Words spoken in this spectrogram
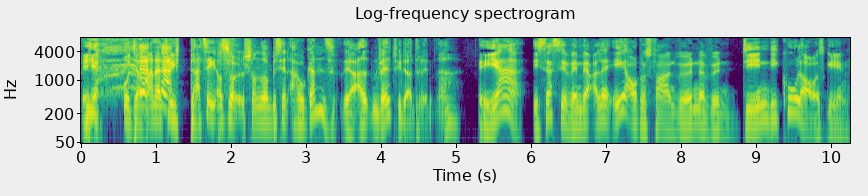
Ja. Und da war natürlich tatsächlich auch so, schon so ein bisschen Arroganz der alten Welt wieder drin. Ne? Ja, ich sag's dir, wenn wir alle E-Autos fahren würden, dann würden denen die Kohle ausgehen.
